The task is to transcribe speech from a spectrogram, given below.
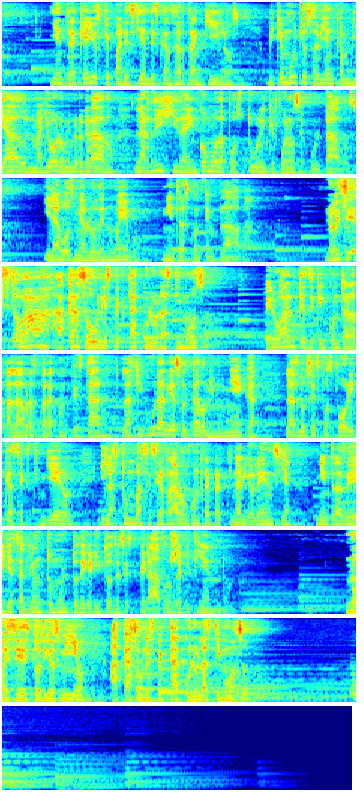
Y entre aquellos que parecían descansar tranquilos, vi que muchos habían cambiado en mayor o menor grado la rígida e incómoda postura en que fueron sepultados. Y la voz me habló de nuevo mientras contemplaba. ¿No es esto, ah, acaso un espectáculo lastimoso? Pero antes de que encontrara palabras para contestar, la figura había soltado mi muñeca las luces fosfóricas se extinguieron y las tumbas se cerraron con repentina violencia, mientras de ellas salía un tumulto de gritos desesperados repitiendo. ¿No es esto, Dios mío, acaso un espectáculo lastimoso?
